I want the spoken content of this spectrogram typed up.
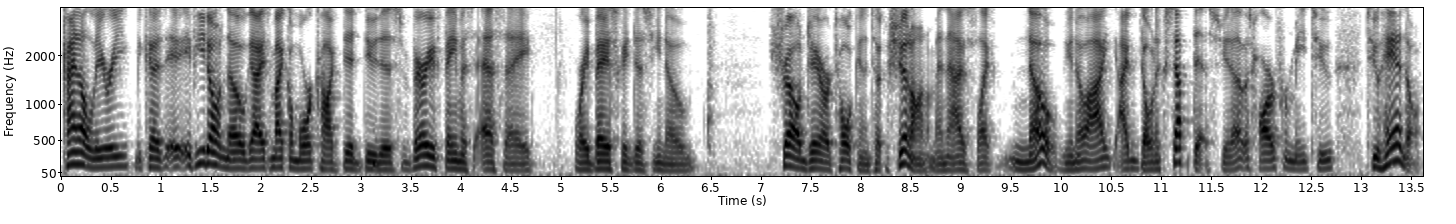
kind of leery because if you don't know, guys, Michael Moorcock did do this very famous essay where he basically just, you know, shredded J.R. Tolkien and took a shit on him. And I was like, no, you know, I, I don't accept this. You know, it was hard for me to to handle.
